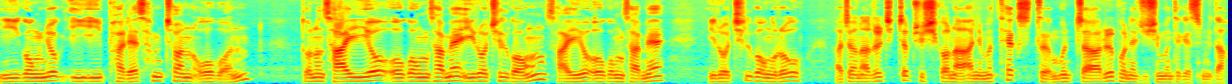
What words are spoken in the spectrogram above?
206-228-3005번 또는 425-503-1570, 425-503-1570으로 전화를 직접 주시거나 아니면 텍스트, 문자를 보내주시면 되겠습니다.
